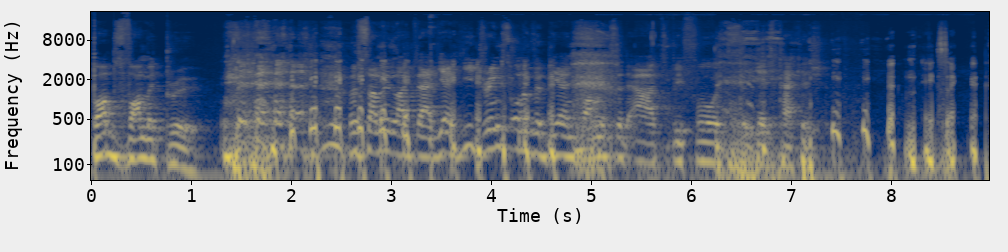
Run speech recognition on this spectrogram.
Bob's vomit brew. or something like that. Yeah, he drinks all of the beer and vomits it out before it gets packaged. Amazing.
